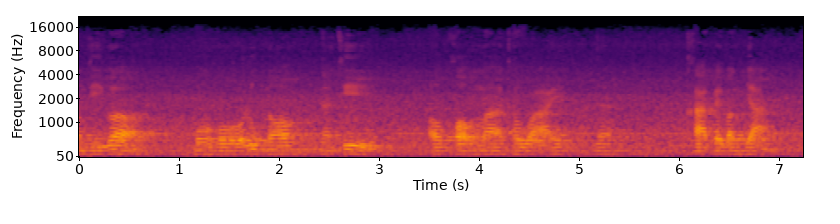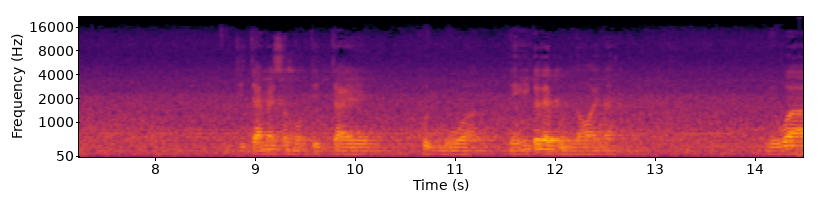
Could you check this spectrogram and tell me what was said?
บางทีก็โมโหลูกน้องนะที่เอาของมาถวายนะขาดไปบางอย่าง จิตใจไม่สงบจิตใจขุ่นมัว อย่างนี้ก็ได้บุญน้อยนะ หรือว่า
